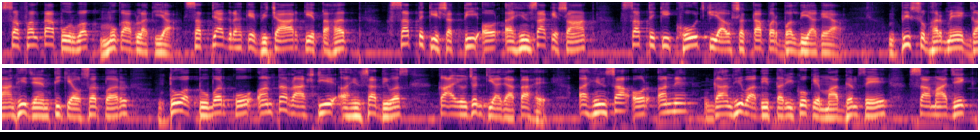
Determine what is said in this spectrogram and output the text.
सफलतापूर्वक मुकाबला किया। सत्याग्रह के विचार के तहत सत्य की शक्ति और अहिंसा के साथ सत्य की खोज की आवश्यकता पर बल दिया गया। विश्व भर में गांधी जयंती के अवसर पर 2 अक्टूबर को अंतर्राष्ट्रीय अहिंसा दिवस का आयोजन किया जाता है। अहिंसा और अन्य गांधीवादी तरीकों के माध्यम से सामाजिक,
